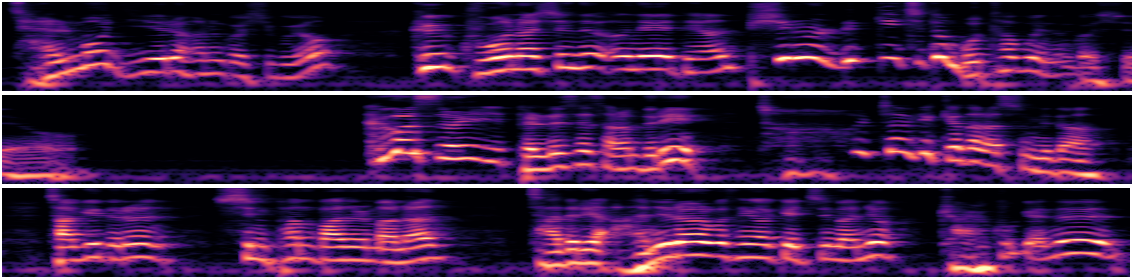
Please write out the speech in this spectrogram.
잘못 이해를 하는 것이고요. 그 구원하시는 은혜에 대한 피를 느끼지도 못하고 있는 것이에요. 그것을 벨레세 사람들이 철저하게 깨달았습니다. 자기들은 심판받을 만한 자들이 아니라고 생각했지만요, 결국에는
